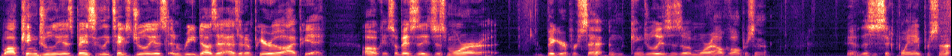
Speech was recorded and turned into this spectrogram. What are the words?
While King Julius basically takes Julius and redoes it as an Imperial IPA. Oh, okay. So basically, it's just more uh, bigger percent, and King Julius is a more alcohol percent. Yeah, this is six point eight percent.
